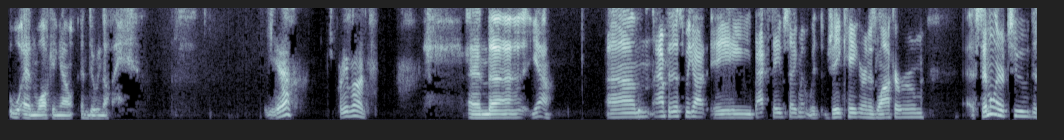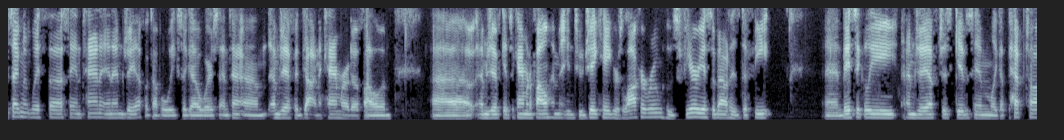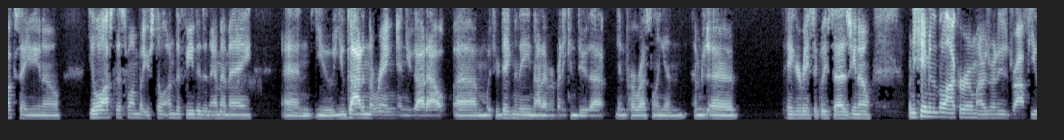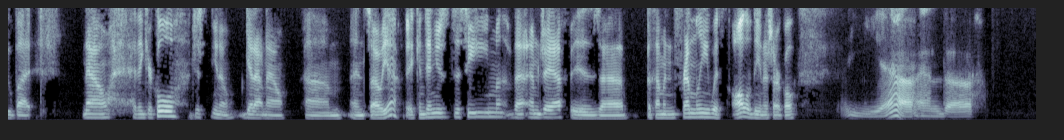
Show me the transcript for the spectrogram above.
w- and walking out and doing nothing. yeah, pretty much. And uh, yeah, um, after this we got a backstage segment with Jake Hager in his locker room. uh, Similar to the segment with uh, Santana and MJF a couple weeks ago, where Santana um, MJF had gotten a camera to follow him. Uh, MJF gets a camera to follow him into Jake Hager's locker room, who's furious about his defeat. And basically, MJF just gives him like a pep talk, saying, you know, you lost this one, but you're still undefeated in MMA, and you you got in the ring and you got out um, with your dignity. Not everybody can do that in pro wrestling. And uh, Hager basically says, you know, when you came into the locker room, I was ready to drop you, but now I think you're cool. Just you know, get out now. Um, and so, yeah, it continues to seem that MJF is uh, becoming friendly with all of the inner circle. Yeah, and uh,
